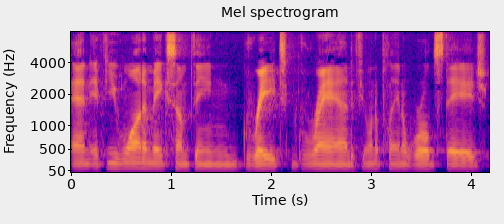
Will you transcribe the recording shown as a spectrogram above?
And if you want to make something great, grand, if you want to play in a world stage,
